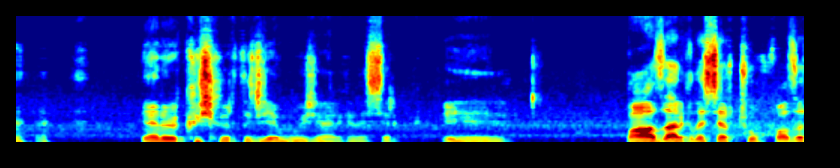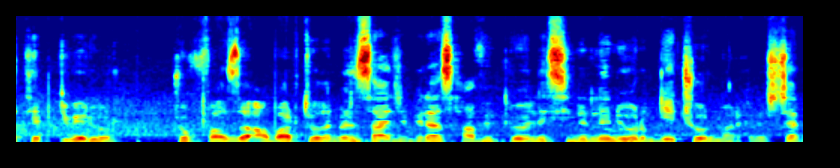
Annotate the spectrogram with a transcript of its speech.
yani öyle kışkırtıcı emoji arkadaşlar. Ee, bazı arkadaşlar çok fazla tepki veriyor. Çok fazla abartıyorlar. Ben sadece biraz hafif böyle sinirleniyorum. Geçiyorum arkadaşlar.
